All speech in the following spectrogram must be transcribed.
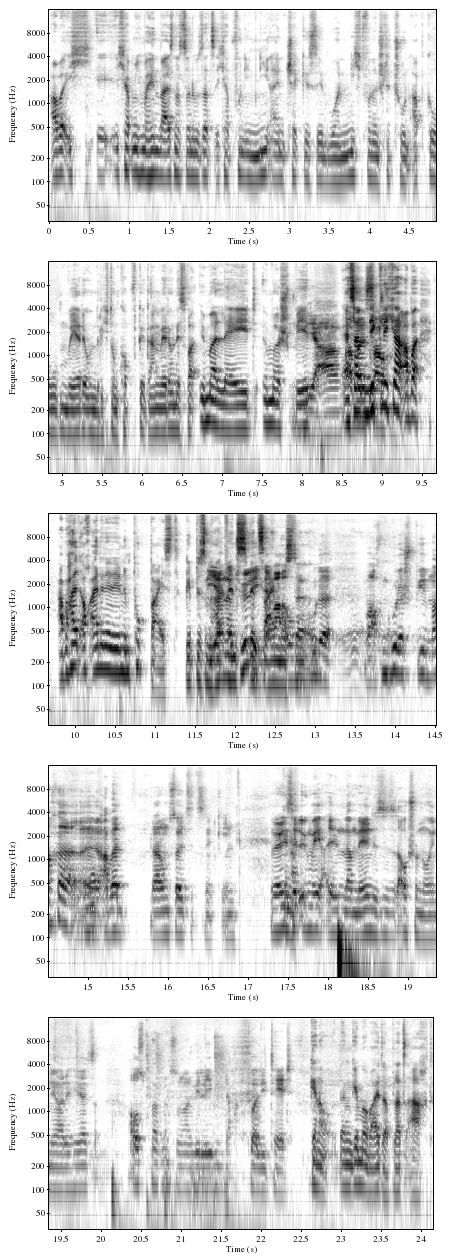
Aber ich, ich habe mich mal hinweisen lassen zu einem Satz, ich habe von ihm nie einen Check gesehen, wo er nicht von den Schlittschuhen abgehoben wäre und Richtung Kopf gegangen wäre. Und es war immer late, immer spät. Ja, er ist halt ist nicklicher, aber, aber halt auch einer, der den Puck beißt. Gebissen Ja, hat, wenn es sein war auch, musste. ein guter, war auch ein guter Spielmacher, äh, aber darum soll es jetzt nicht gehen. Wenn jetzt Genau. nicht irgendwelche alten Lamellen, das ist auch schon neun Jahre her, jetzt auspacken, sondern wir leben der Aktualität. Genau, dann gehen wir weiter. Platz 8.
